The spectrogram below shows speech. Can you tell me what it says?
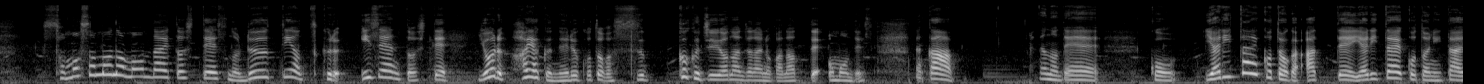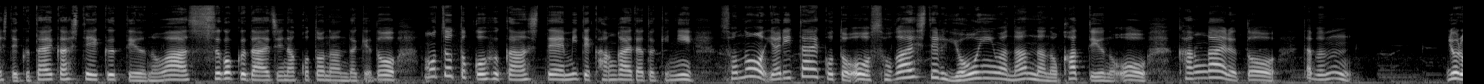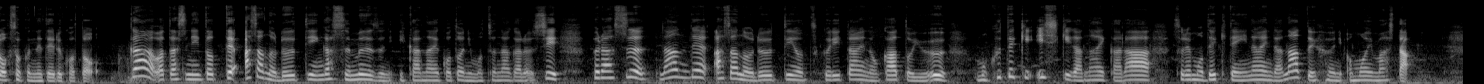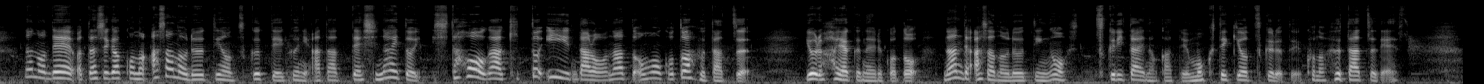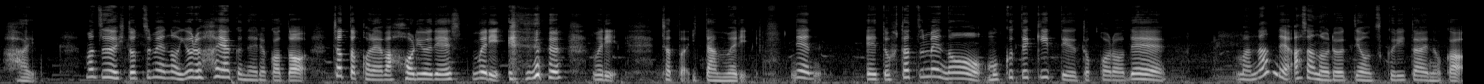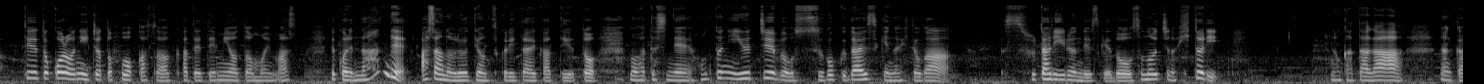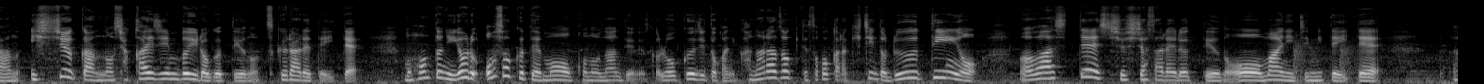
そもそもの問題としてそのルーティンを作る以前として夜早く寝ることがすっごく重要なんじゃないのかなって思うんです。なんかなのでこうやりたいことがあってやりたいことに対して具体化していくっていうのはすごく大事なことなんだけどもうちょっとこう俯瞰して見て考えた時にそのやりたいことを阻害してる要因は何なのかっていうのを考えると多分夜遅く寝てることが私にとって朝のルーティンがスムーズにいかないことにもつながるしプラスなんで朝のルーティンを作りたいのかという目的意識がないからそれもできていないんだなというふうに思いました。なので私がこの朝のルーティンを作っていくにあたってしないとした方がきっといいんだろうなと思うことは2つ。夜早く寝ることなんで朝のルーティンを作りたいのかという目的を作るというこの2つです。はいまず1つ目の夜早く寝ること。ちょっとこれは保留です。無理。無理。ちょっと一旦無理。で、えっ、ー、と、2つ目の目的っていうところで、まあ、なんで朝のルーティンを作りたいのかっていうところにちょっとフォーカスを当ててみようと思います。でこれなんで朝のルーティンを作りたいかっていうともう私ね本当に YouTube をすごく大好きな人が2人いるんですけどそのうちの1人の方がなんかあの1週間の社会人 Vlog っていうのを作られていてもう本当に夜遅くてもこの何て言うんですか6時とかに必ず起きてそこからきちんとルーティンを回して出社されるっていうのを毎日見ていて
